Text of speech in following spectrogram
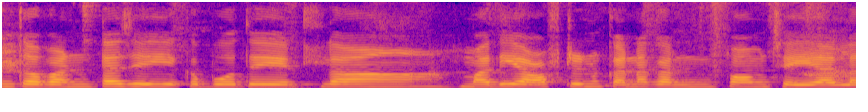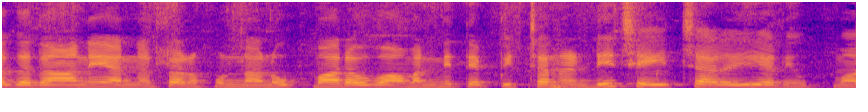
ఇంకా వంట చేయకపోతే ఎట్లా? మళ్ళీ ఆఫ్టర్నూన్ కన్నా కన్ఫామ్ చేయాలి కదా అని అన్నట్లు అనుకున్నాను. ఉప్మా రవ్వ అవన్నీ తెప్పించానండి. చేయించాలి అని ఉప్మా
